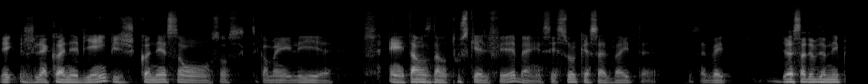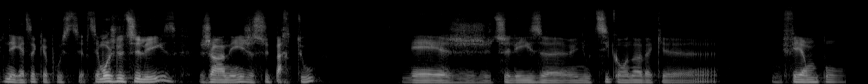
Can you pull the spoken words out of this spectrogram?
mais je la connais bien, puis je connais son, son- comment elle est euh, intense dans tout ce qu'elle fait, ben c'est sûr que ça devait être, euh, ça devait être de, ça devait devenir plus négatif que positif. Moi, je l'utilise, j'en ai, je suis partout, mais j'utilise euh, un outil qu'on a avec euh, une firme pour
